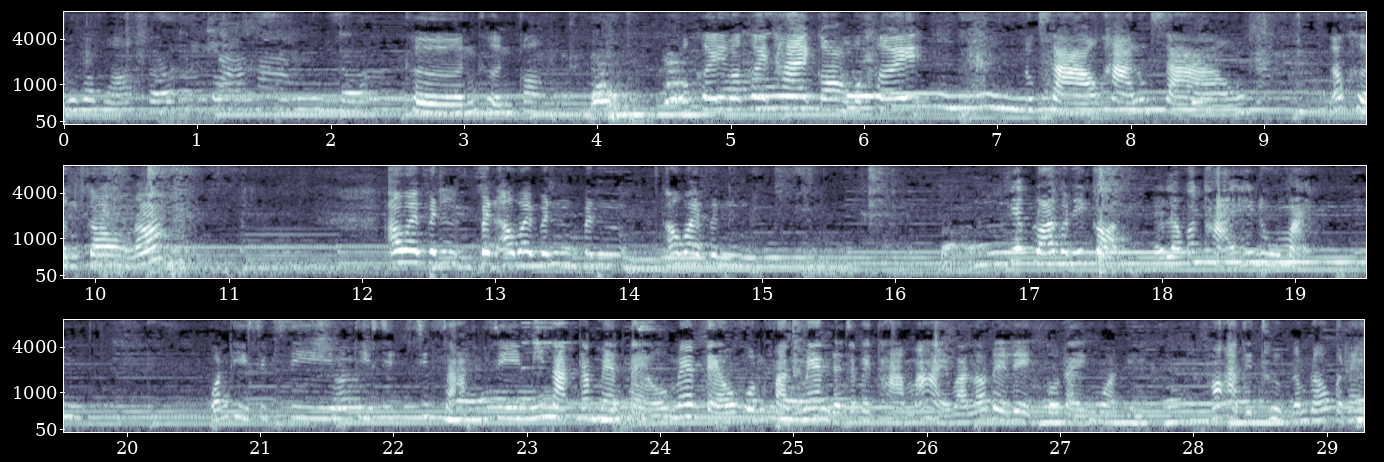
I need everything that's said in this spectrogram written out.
พูดเพราะๆเขินเขินกล้องบ่เคยบ่เคยถ่ายกล้องบ่เคย ลูกสาวค่ะลูกสาว แล้วเขินกล้องเนาะเอาไว้เป็นเป็นเอาไว้เป็นเป็นเอาไว้เป็น เรียบร้อยกว่านี้ก่อนเดี๋ยวเราก็ถ่ายให้ดูใหม่ วันที่สิบสี่วันที่สิบสิบสามสี่มีนัดกับแม่แต๋วแม่แต๋วคนฝันแม่นเดี๋ยวจะไปถามมาหายวันแล้วได้เลขตัวใดงวดนี้เขาอาจจะถึกน้ำเล้าก็ได้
